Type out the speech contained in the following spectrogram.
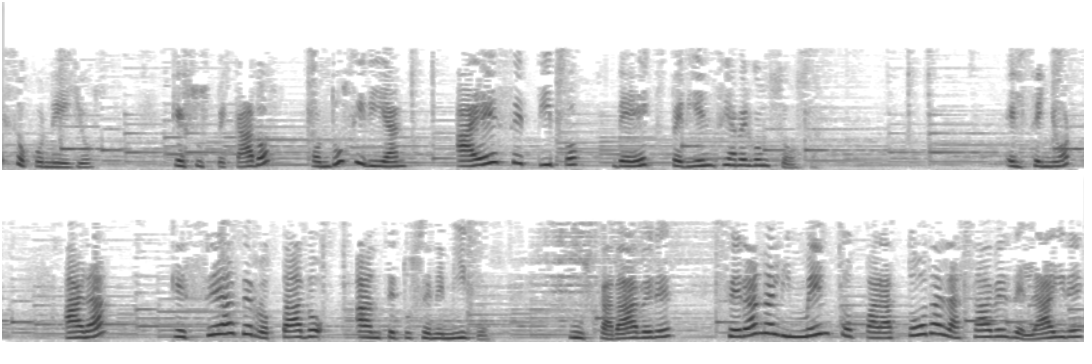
hizo con ellos, que sus pecados conducirían a ese tipo de experiencia vergonzosa. El Señor hará que seas derrotado ante tus enemigos. Tus cadáveres serán alimento para todas las aves del aire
